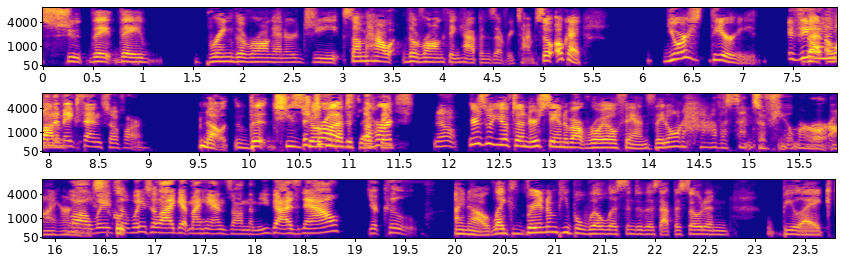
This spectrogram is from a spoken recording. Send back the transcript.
shoot, they, they bring the wrong energy. Somehow the wrong thing happens every time. So, okay. Your theory, it's the only one that of- makes sense so far. no, the, she's The joking about drugs, the the thing. hurts. No, Here's what you have to understand about royal fans. They don't have a sense of humor or irony. well, wait till wait till I get my hands on them. You guys now, you're cool. I know. Like random people will listen to this episode and be like,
